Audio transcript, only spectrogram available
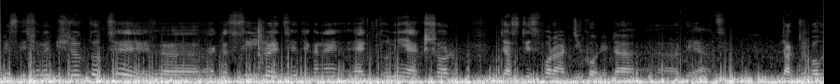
প্রেসক্রিপশনের বিশেষত্ব হচ্ছে একটা সিল রয়েছে যেখানে এক ধ্বনি একশর জাস্টিস ফর আরজি কর এটা দেয়া আছে। ডাক্তারবাবু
